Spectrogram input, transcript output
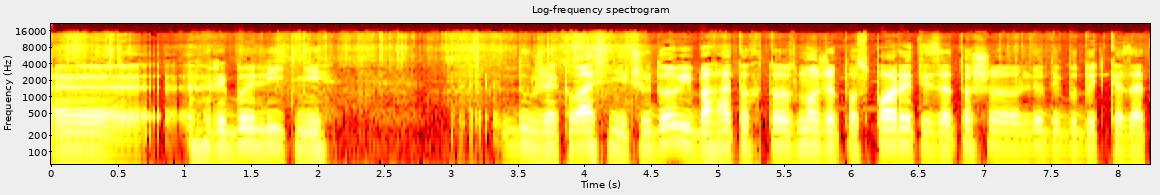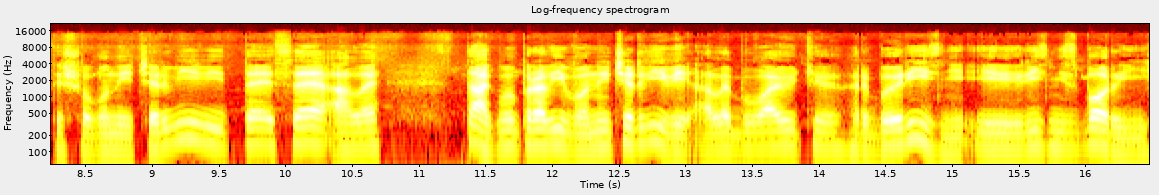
е, гриби літні е, дуже класні, чудові. Багато хто зможе поспорити за те, що люди будуть казати, що вони червіві, те все, але так, ви праві, вони червіві, але бувають гриби різні і різні збори їх.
